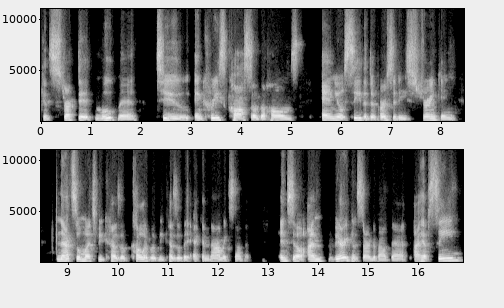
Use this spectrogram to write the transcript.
constructed movement to increase costs of the homes and you'll see the diversity shrinking not so much because of color but because of the economics of it and so i'm very concerned about that i have seen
